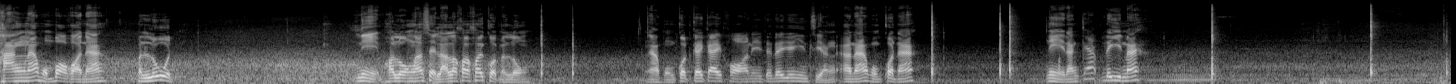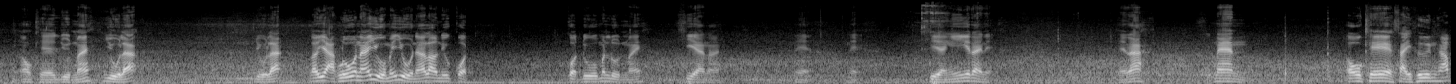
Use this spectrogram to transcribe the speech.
พังนะ ผมบอกก่อนนะ มันรูด นี่พอลงแล้วเสร็จแล้วเราค่อยๆ กดมันลงอ่าผมกดใกล้ๆคอนี่จะได้ยินเสียงเอานะ ผมกดนะ นี่ดังแก๊บได้ยินไหมโอเคหยุดไหมอยู่แล้วอยู่แล้วเราอยากรู้นะ อยู่ไม่อยู่นะ เรานิ้วกด กดดูมันหลุดไหมเคลียร์หน่อยเนี่ย เนี่ยอย่างนี้ก็ได้เนี่ยเห็นปะแน่นโอเคใส่คืนครับ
